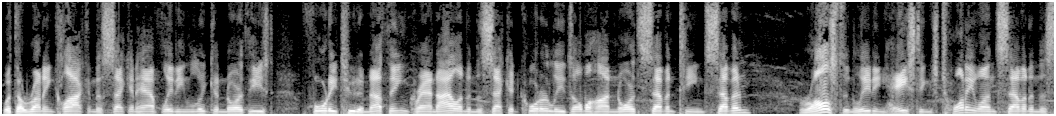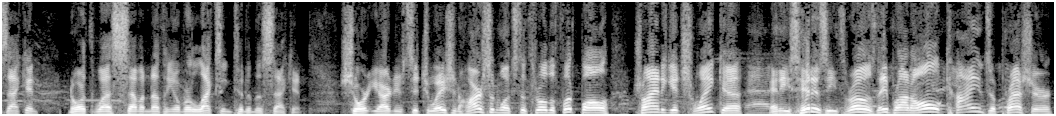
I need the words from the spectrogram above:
with a running clock in the second half leading Lincoln Northeast 42 to nothing. Grand Island in the second quarter leads Omaha North 17-7. Ralston leading Hastings 21-7 in the second. Northwest 7 0 over Lexington in the second. Short yardage situation. Harson wants to throw the football, trying to get Schwenka, and he's hit as he throws. They brought all kinds of pressure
